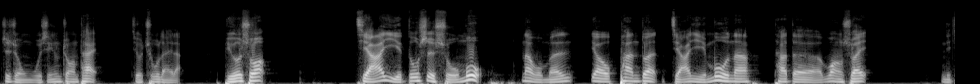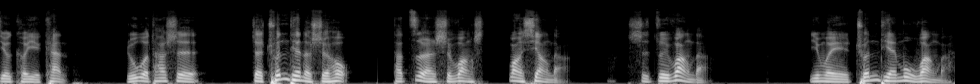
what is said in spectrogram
这种五行状态就出来了。比如说甲乙都是属木，那我们要判断甲乙木呢？它的旺衰，你就可以看，如果它是在春天的时候，它自然是旺旺相的，是最旺的，因为春天木旺嘛。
